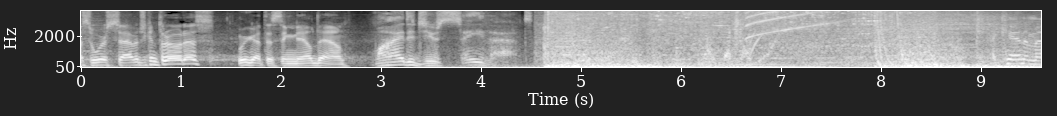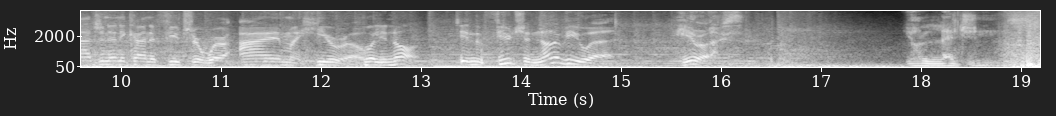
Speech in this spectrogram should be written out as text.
That's the worst Savage can throw at us, we got this thing nailed down. Why did you say that? I can't imagine any kind of future where I'm a hero. Well, you're not. In the future, none of you are heroes. You're legends.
